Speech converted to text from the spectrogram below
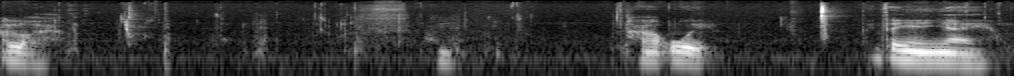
อร่อย ขาอุ่ยมันจะใหญ่ๆ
